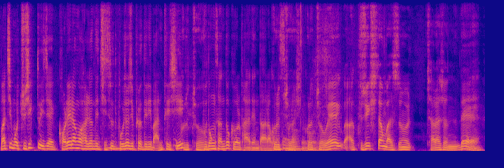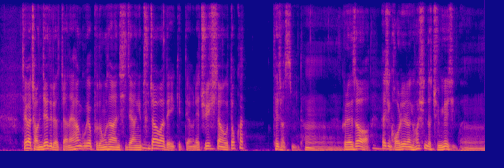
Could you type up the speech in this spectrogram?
마치 뭐 주식도 이제 거래량과 관련된 지수 보조 지표들이 많듯이 그렇죠. 부동산도 그걸 봐야 된다라고 그렇죠. 말씀하신 거죠. 그렇죠. 왜 주식 시장 말씀을 잘하셨는데. 네. 제가 전제 드렸잖아요. 한국의 부동산 시장이 음. 투자화돼 있기 때문에 주식 시장하고 똑같아졌습니다. 음. 그래서 사실 거래량이 훨씬 더 중요해진 거예요. 음.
